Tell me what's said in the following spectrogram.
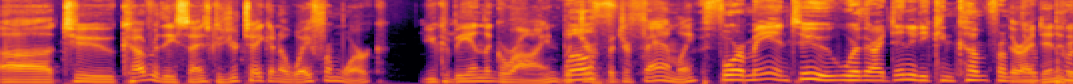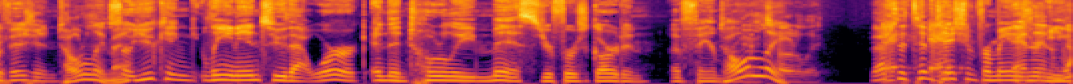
uh, to cover these things because you're taken away from work. You could be in the grind, but Well, your but your family. For a man too, where their identity can come from Their their, identity. provision. Totally, man. So you can lean into that work and then totally miss your first garden of family. Totally. Totally. That's a temptation for man. And then ego.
